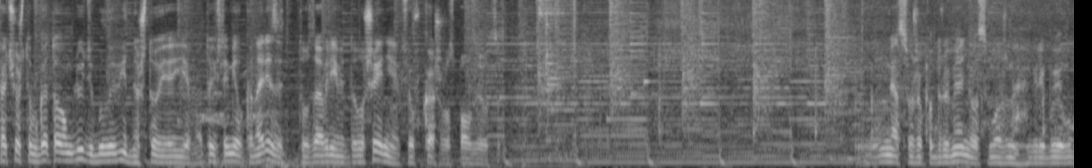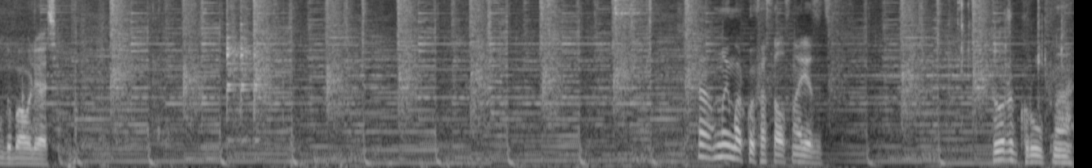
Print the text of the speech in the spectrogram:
Хочу, чтобы в готовом блюде было видно, что я ем. А то если мелко нарезать, то за время тушения все в кашу расползется. Мясо уже подрумянилось, можно грибы и лук добавлять. Ну и морковь осталось нарезать. Тоже крупно,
